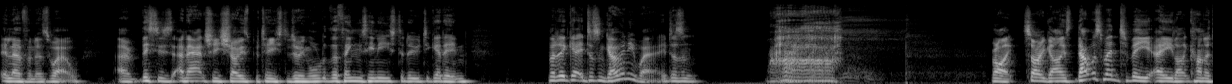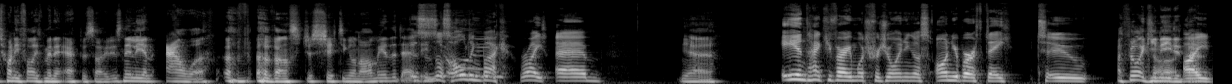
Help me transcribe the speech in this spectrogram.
11 as well. Uh, this is and it actually shows batista doing all of the things he needs to do to get in. But again it doesn't go anywhere. It doesn't Ah. Right, sorry guys. That was meant to be a like kind of 25 minute episode. It's nearly an hour of, of us just shitting on Army of the Dead. This is us holding back. Right. Um, Yeah. Ian, thank you very much for joining us on your birthday. To I feel like you needed that. I,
